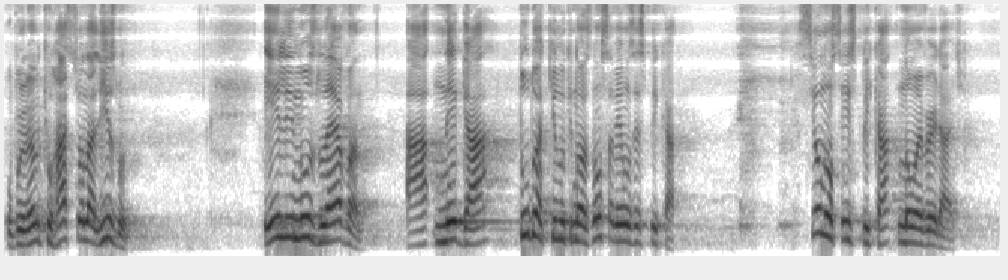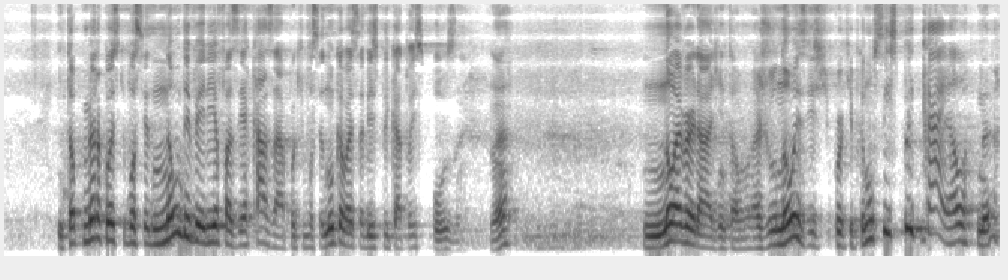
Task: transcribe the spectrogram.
O problema é que o racionalismo, ele nos leva a negar tudo aquilo que nós não sabemos explicar. Se eu não sei explicar, não é verdade. Então, a primeira coisa que você não deveria fazer é casar, porque você nunca vai saber explicar a tua esposa, né? Não é verdade, então. A Ju não existe. Por quê? Porque eu não sei explicar ela, né?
